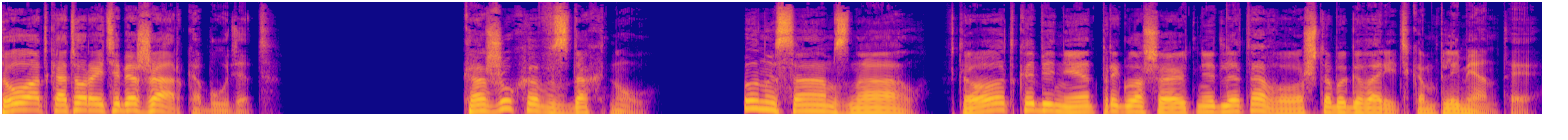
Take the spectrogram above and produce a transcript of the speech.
«Ту, от которой тебе жарко будет». Кожухов вздохнул. Он и сам знал, в тот кабинет приглашают не для того, чтобы говорить комплименты.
